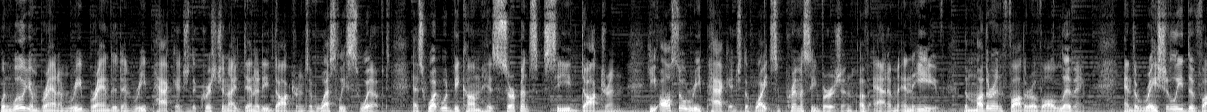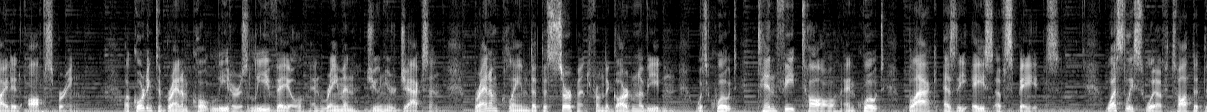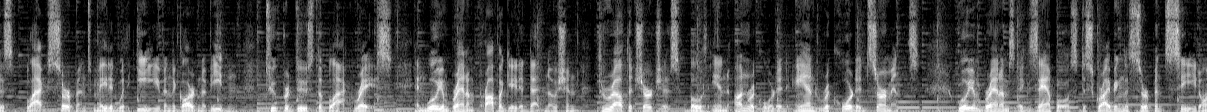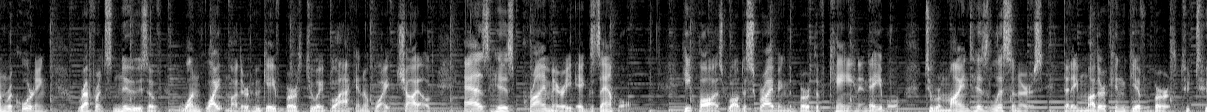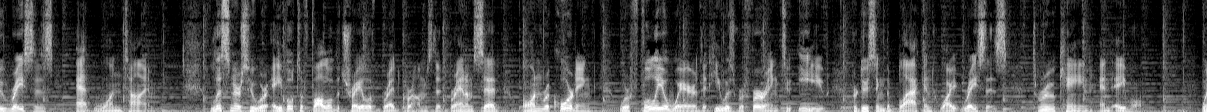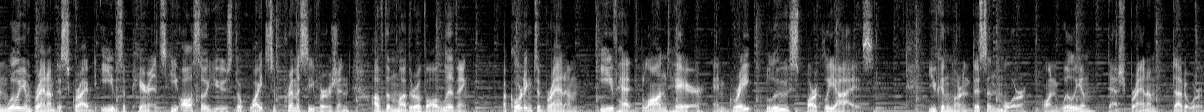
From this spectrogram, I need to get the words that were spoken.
When William Branham rebranded and repackaged the Christian identity doctrines of Wesley Swift as what would become his serpent's seed doctrine, he also repackaged the white supremacy version of Adam and Eve, the mother and father of all living, and the racially divided offspring. According to Branham cult leaders Lee Vayle and Raymond Jr. Jackson, Branham claimed that the serpent from the Garden of Eden was, quote, 10 feet tall and, quote, black as the ace of spades. Wesley Swift taught that this black serpent mated with Eve in the Garden of Eden to produce the black race, and William Branham propagated that notion throughout the churches, both in unrecorded and recorded sermons. William Branham's examples describing the serpent's seed on recording reference news of one white mother who gave birth to a black and a white child as his primary example. He paused while describing the birth of Cain and Abel to remind his listeners that a mother can give birth to two races at one time. Listeners who were able to follow the trail of breadcrumbs that Branham said on recording were fully aware that he was referring to Eve producing the black and white races through Cain and Abel. When William Branham described Eve's appearance, he also used the white supremacy version of the mother of all living. According to Branham, Eve had blonde hair and great blue sparkly eyes. You can learn this and more on william-branham.org.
